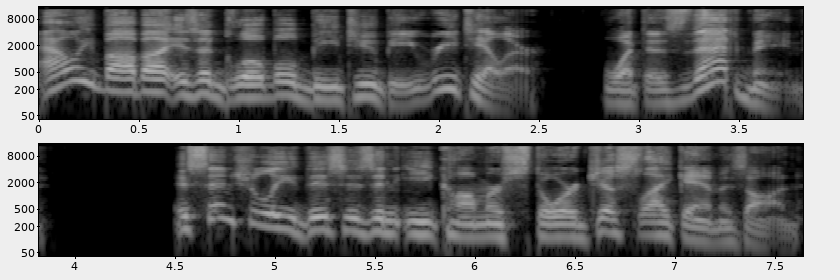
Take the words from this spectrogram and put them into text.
Alibaba is a global B2B retailer. What does that mean? Essentially, this is an e commerce store just like Amazon.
